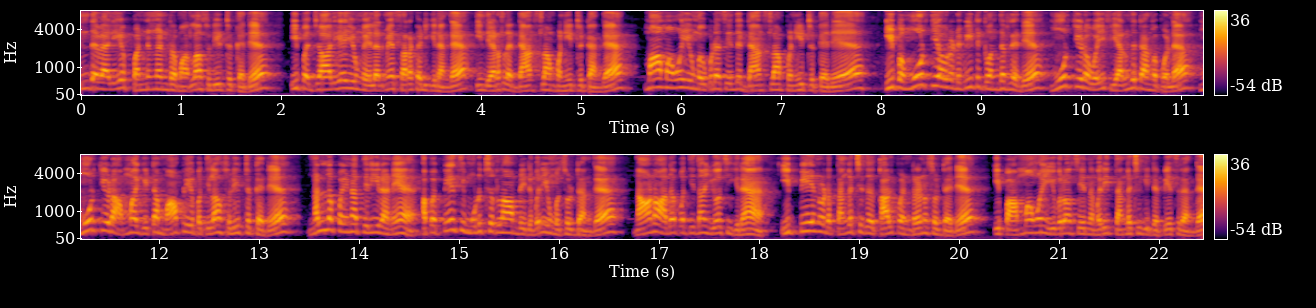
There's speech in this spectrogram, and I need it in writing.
இந்த வேலையை பண்ணுங்கன்ற மாதிரிலாம் சொல்லிட்டு இருக்காரு. இப்ப ஜாலியா இவங்க எல்லாருமே சரக்கு அடிக்கிறாங்க இந்த இடத்துல டான்ஸ்லாம் பண்ணிட்டு இருக்காங்க மாமாவும் இவங்க கூட சேர்ந்து டான்ஸ்லாம் பண்ணிட்டு இருக்காரு இப்ப மூர்த்தி அவரோட வீட்டுக்கு வந்துடுறாரு. மூர்த்தியோட ஒய்ஃப் இறந்துட்டாங்க போல. மூர்த்தியோட அம்மா கிட்ட மாப்பிளைய பத்திலாம் சொல்லிட்டு இருக்காரு நல்ல பையனா தெரியறானே. அப்ப பேசி முடிச்சிடலாம் அப்படின்ற மாதிரி இவங்க சொல்லிட்டாங்க. நானும் அதை பத்தி தான் யோசிக்கிறேன். இப்பயே என்னோட தங்கச்சிக்கு கால் பண்றேன்னு சொல்லிட்டாரு. இப்ப அம்மாவும் இவரும் சேர்ந்த மாதிரி தங்கச்சி கிட்ட பேசுறாங்க.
